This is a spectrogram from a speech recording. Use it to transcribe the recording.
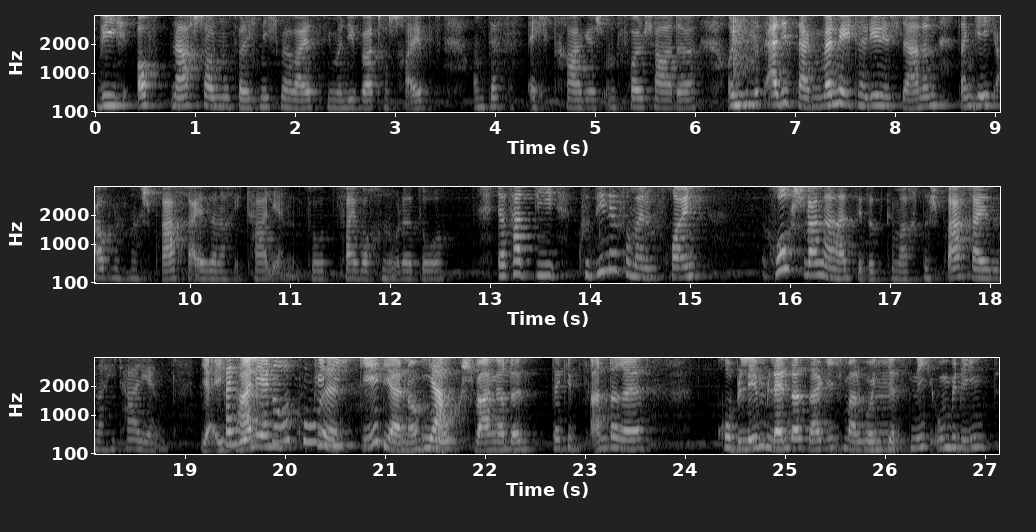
wie ich oft nachschauen muss, weil ich nicht mehr weiß, wie man die Wörter schreibt und das ist echt tragisch und voll schade. Und ich muss ehrlich sagen, wenn wir Italienisch lernen, dann gehe ich auch noch eine Sprachreise nach Italien, so zwei Wochen oder so. Das hat die Cousine von meinem Freund, hochschwanger hat sie das gemacht, eine Sprachreise nach Italien. Ja, das Italien, so cool. finde ich, geht ja noch ja. hochschwanger. Da, da gibt es andere Problemländer, sage ich mal, wo mhm. ich jetzt nicht unbedingt,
